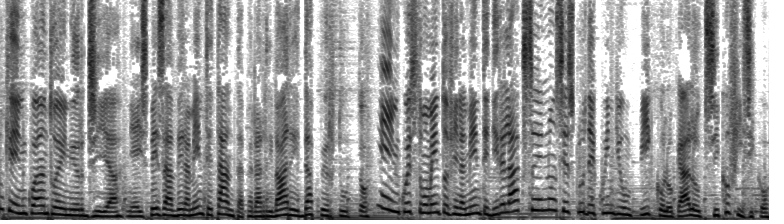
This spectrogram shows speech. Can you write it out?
anche in quanto a energia. Ne hai spesa veramente tanta per arrivare dappertutto. E in questo momento finalmente di relax non si esclude quindi un piccolo calo psicofisico.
